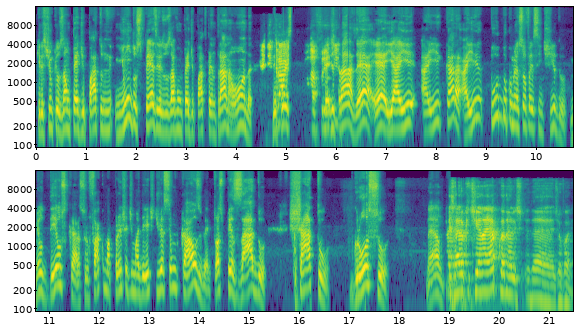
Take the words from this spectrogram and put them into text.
que eles tinham que usar um pé de pato, em um dos pés eles usavam um pé de pato para entrar na onda. De Depois, na frente. Pé de trás, é, é. E aí, aí, cara, aí tudo começou a fazer sentido. Meu Deus, cara, surfar com uma prancha de madeirite devia ser um caos, velho. Troço pesado, chato, grosso. Né? Mas era o que tinha na época, né, né Giovanni?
